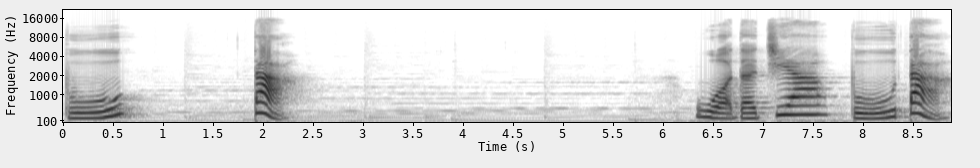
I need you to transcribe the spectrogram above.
不大。我的家不大。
